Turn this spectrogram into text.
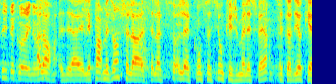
c'est du pecorino. Alors, euh, les parmesans, c'est la, c'est la seule concession que je me laisse faire. C'est-à-dire que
